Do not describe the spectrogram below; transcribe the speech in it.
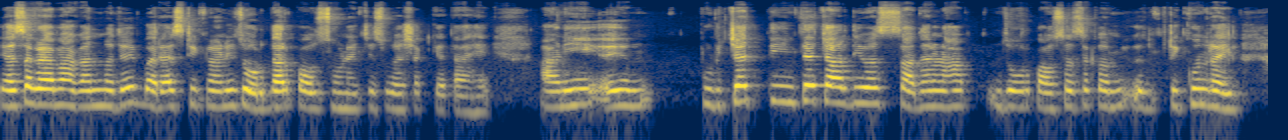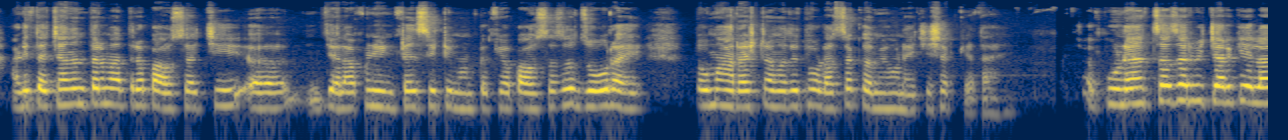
या सगळ्या भागांमध्ये बऱ्याच ठिकाणी जोरदार पाऊस होण्याची सुद्धा शक्यता आहे. आणि पुढच्या तीन ते चार दिवस साधारण हा जोर पावसाचं कमी टिकून राहील आणि त्याच्यानंतर मात्र पावसाची ज्याला आपण इंटेन्सिटी म्हणतो किंवा पावसाचा जोर आहे तो महाराष्ट्रामध्ये थोडासा कमी होण्याची शक्यता आहे. पुण्याचा जर विचार केला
